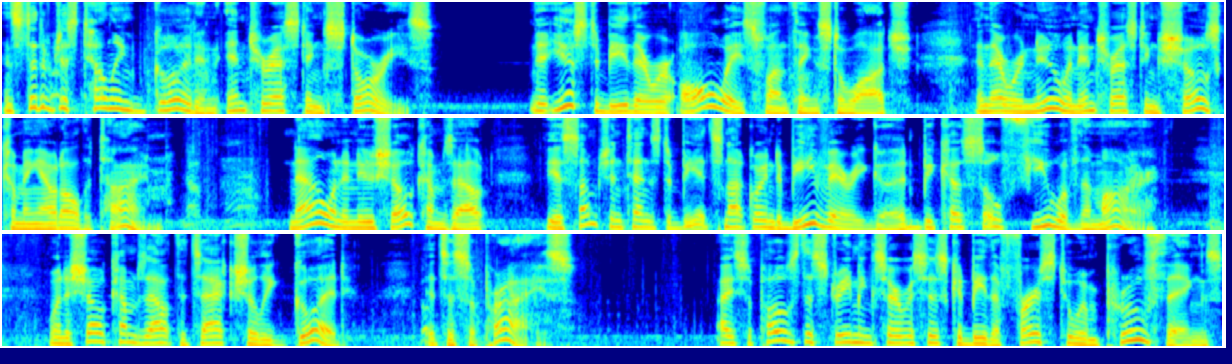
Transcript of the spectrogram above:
instead of just telling good and interesting stories. It used to be there were always fun things to watch, and there were new and interesting shows coming out all the time. Now, when a new show comes out, the assumption tends to be it's not going to be very good because so few of them are. When a show comes out that's actually good, it's a surprise. I suppose the streaming services could be the first to improve things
